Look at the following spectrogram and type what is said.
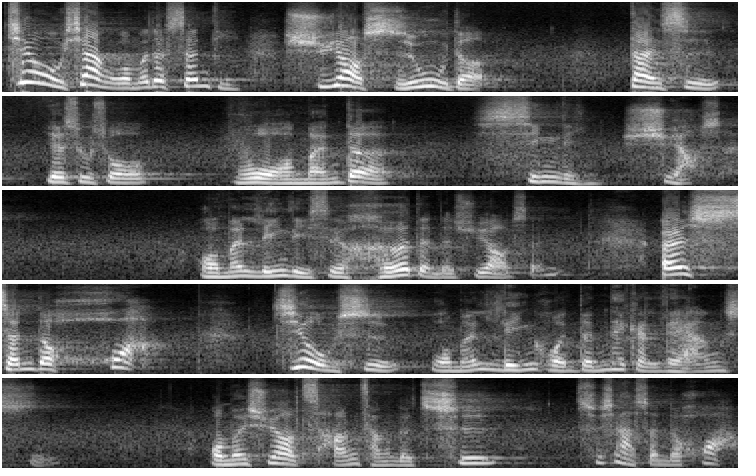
就像我们的身体需要食物的，但是耶稣说，我们的心灵需要神，我们灵里是何等的需要神。而神的话，就是我们灵魂的那个粮食。我们需要常常的吃，吃下神的话，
